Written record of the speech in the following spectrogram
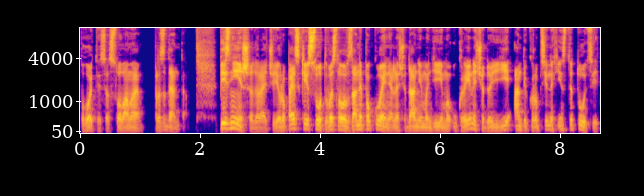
Погодьтеся з словами президента. Пізніше, до речі, Європейський суд висловив занепокоєння нещодавніми діями України щодо її антикорупційних інституцій,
